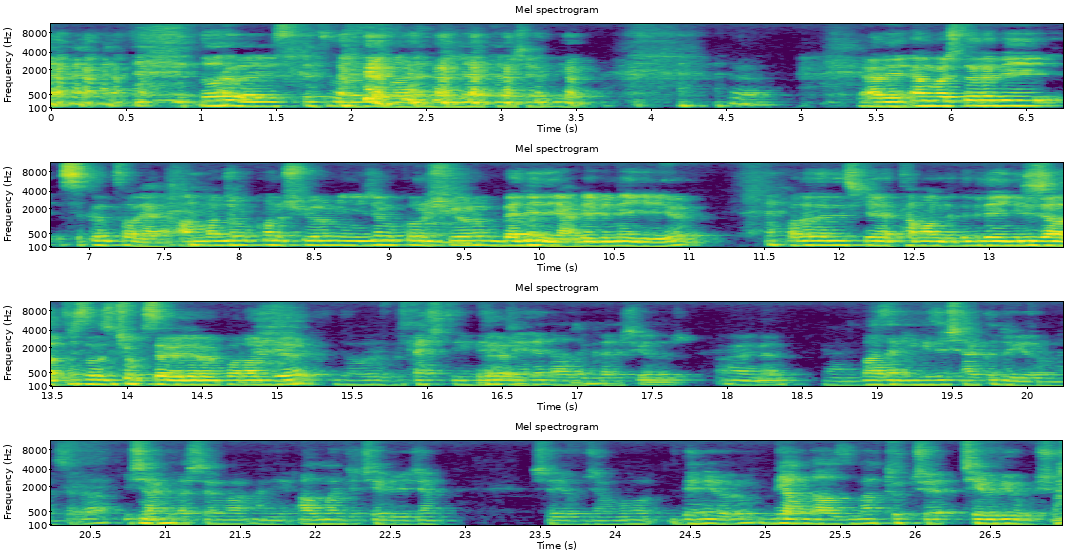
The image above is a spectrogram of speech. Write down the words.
Doğru böyle bir sıkıntı oluyor. Bazen diller karışabiliyor. Yani en başta öyle bir sıkıntı oluyor. Yani Almanca mı konuşuyorum, İngilizce mi konuşuyorum belli değil yani birbirine giriyor. O da dedi ki "Ya tamam dedi bir de İngilizce anlatırsanız çok sevinirim falan diye. Doğru. Birkaç dil bilince daha da karışıyordur. Aynen. Yani bazen İngilizce şarkı duyuyorum mesela. İş arkadaşlarıma hani Almanca çevireceğim, şey yapacağım bunu deniyorum. Bir anda ağzımdan Türkçe çeviriyormuşum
